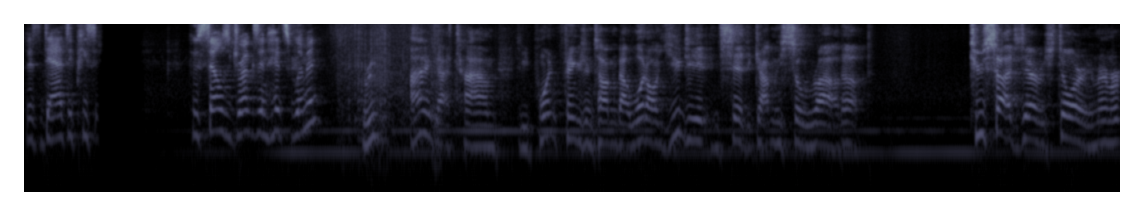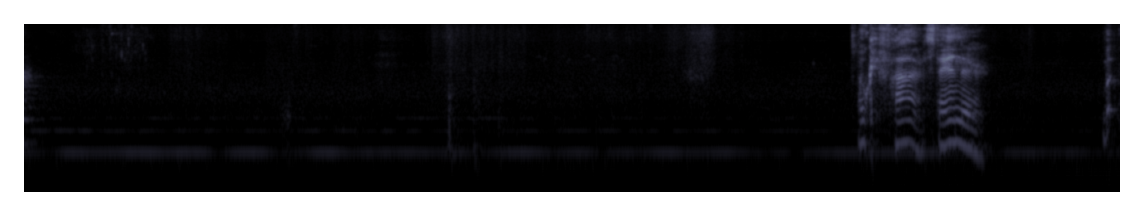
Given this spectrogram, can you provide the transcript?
This dad's a piece of who sells drugs and hits women? Ruth, I ain't got time to be pointing fingers and talking about what all you did and said that got me so riled up. Two sides to every story, remember? Okay, fine. Stand there. But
